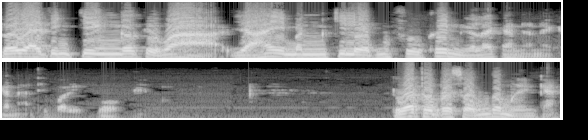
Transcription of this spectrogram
ตัวใหญ่จริง ๆ ก็คือว่า อย่าให้มันกิเลสมันฟูขึ้นกันแล้วกันในขณะที่บริโภคเนี่ยตัววัตถุประสงค์ก็เหมือนกัน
